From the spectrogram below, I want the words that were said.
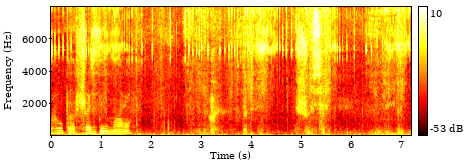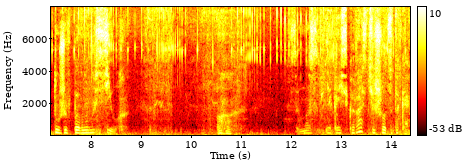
GoPro щось знімає. Щось дуже впевнено сіло. Ага. Це у нас якийсь карась чи що це таке?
